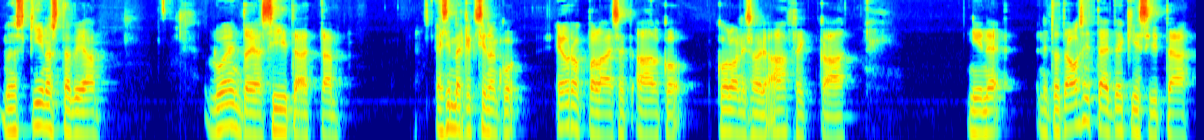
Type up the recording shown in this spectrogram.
myös kiinnostavia luentoja siitä, että esimerkiksi silloin kun eurooppalaiset alkoi kolonisoida Afrikkaa, niin ne, ne tota osittain teki sitä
